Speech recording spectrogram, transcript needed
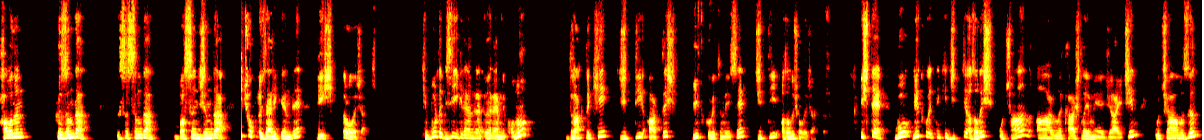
Havanın hızında, ısısında, basıncında birçok özelliklerinde değişiklikler olacak. Ki burada bizi ilgilendiren önemli konu drag'daki ciddi artış, lift kuvvetinde ise ciddi azalış olacaktır. İşte bu lift kuvvetindeki ciddi azalış uçağın ağırlığını karşılayamayacağı için uçağımızın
